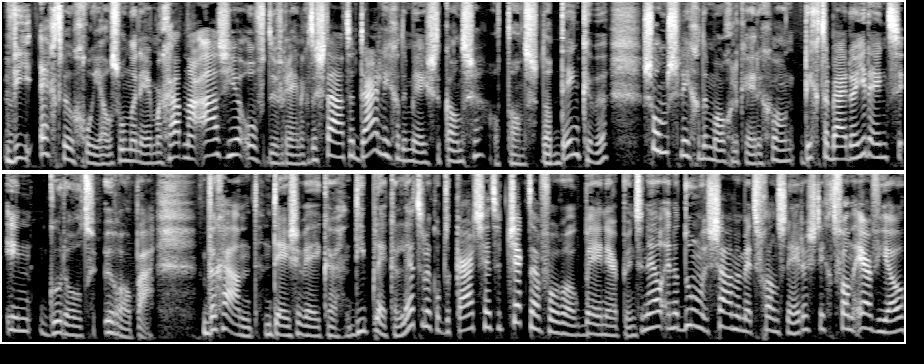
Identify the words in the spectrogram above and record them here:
Wie echt wil groeien als ondernemer gaat naar Azië of de Verenigde Staten. Daar liggen de meeste kansen. Althans, dat denken we. Soms liggen de mogelijkheden gewoon dichterbij dan je denkt in good old Europa. We gaan deze weken die plekken letterlijk op de kaart zetten. Check daarvoor ook bnr.nl. En dat doen we samen met Frans Nedersticht van RVO,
